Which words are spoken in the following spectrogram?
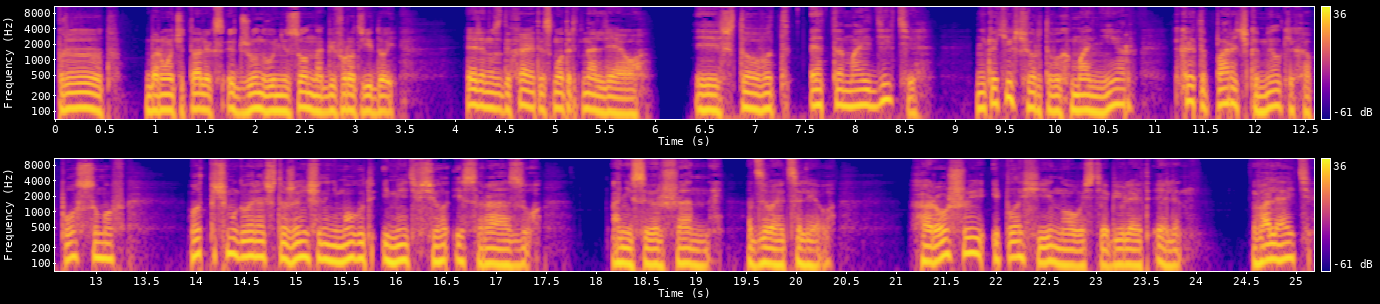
«Привет», — бормочет Алекс и Джун в унисон, набив рот едой. «Привет». Эллен вздыхает и смотрит на Лео. «И что, вот это мои дети? Никаких чертовых манер, какая-то парочка мелких опоссумов. Вот почему говорят, что женщины не могут иметь все и сразу. Они совершенны», — отзывается Лео. «Хорошие и плохие новости», — объявляет Эллен. «Валяйте».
